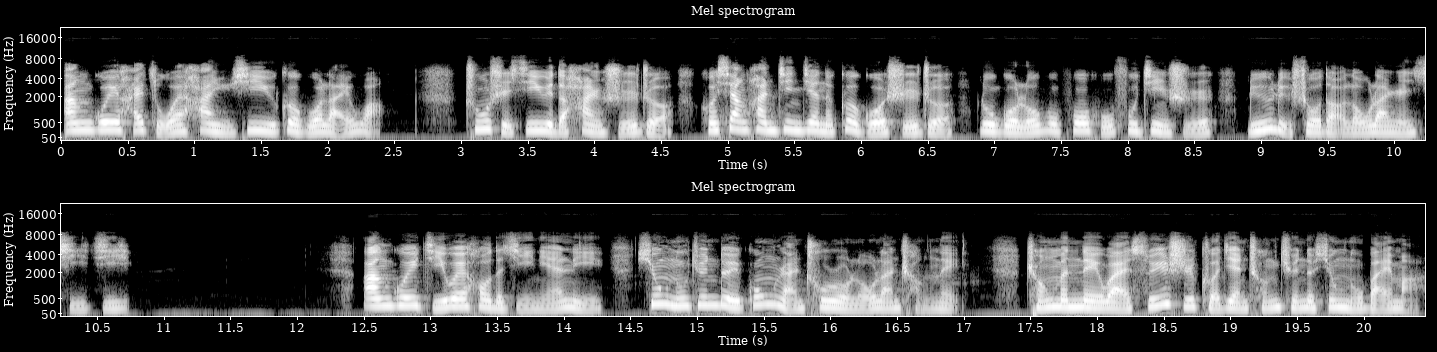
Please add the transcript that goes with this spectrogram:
安归还阻碍汉与西域各国来往。出使西域的汉使者和向汉觐见的各国使者，路过罗布泊湖附近时，屡屡受到楼兰人袭击。安归即位后的几年里，匈奴军队公然出入楼兰城内，城门内外随时可见成群的匈奴白马。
